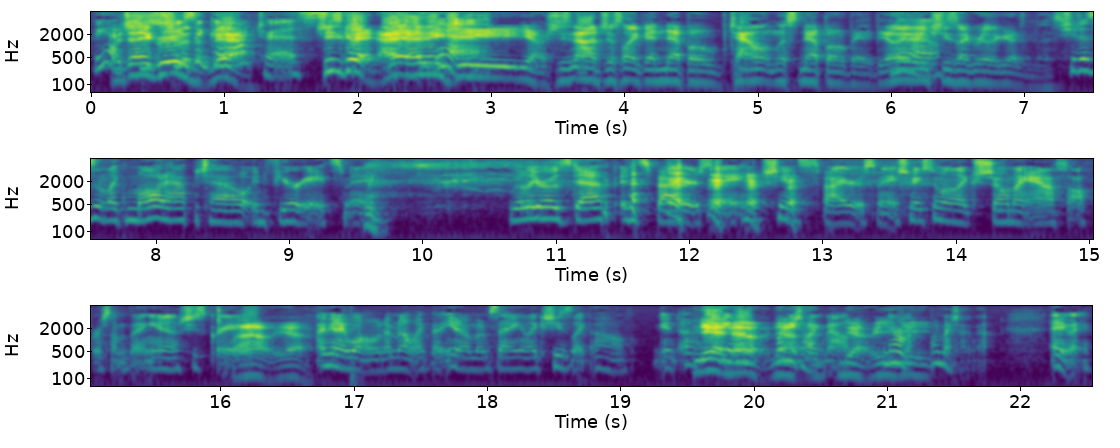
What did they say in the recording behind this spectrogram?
But yeah, Which I she's- agree she's with a him, good yeah. actress. She's good. I, I think Yeah. she, you know, she's not just like a nepo, talentless nepo baby. I No. think she's like really good in this. She doesn't like Maude Apatow infuriates me. Lily Rose Depp inspires me. She inspires me. She makes me want to like show my ass off or something. You know, she's great. Wow, yeah. I mean, I won't. I'm not like that. You know what I'm saying? Like she's like, oh, you know, Yeah, Caitlin, no, What no, are you talking about? no, you- Never- you- what am I talking about? Anyway,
